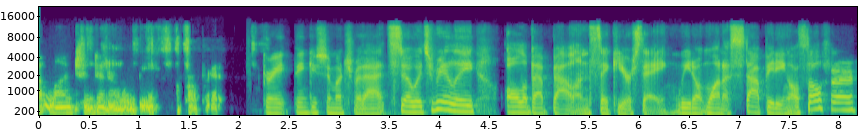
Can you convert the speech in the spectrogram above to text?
at lunch and dinner would be appropriate. great. Thank you so much for that. So it's really all about balance, like you're saying. We don't want to stop eating all sulfur.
